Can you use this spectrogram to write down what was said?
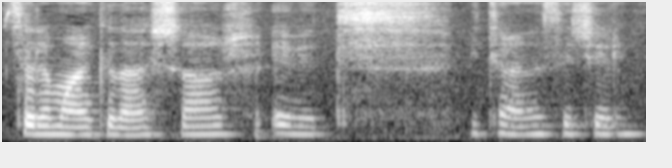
Selam arkadaşlar. Evet, bir tane seçelim.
